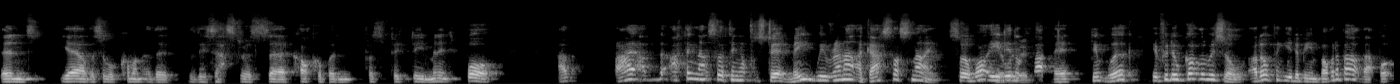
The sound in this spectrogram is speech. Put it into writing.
And yeah, obviously we'll come on to the, the disastrous uh, cock up in for 15 minutes. But I, I, I think that's the thing that frustrated me. We ran out of gas last night. So what he yeah, did on Saturday didn't work. If we'd have got the result, I don't think he'd have been bothered about that. But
